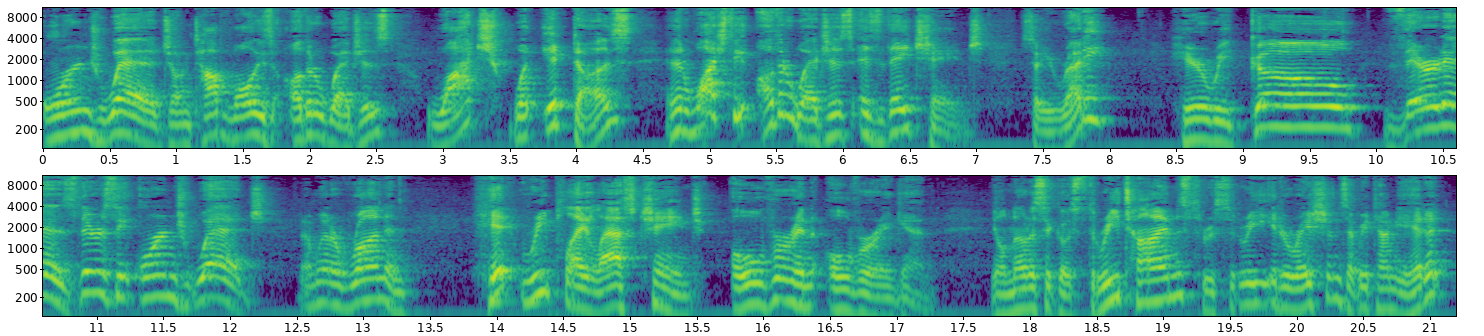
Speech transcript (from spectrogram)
orange wedge on top of all these other wedges. Watch what it does, and then watch the other wedges as they change. So you ready? Here we go. There it is. There's the orange wedge. And I'm going to run and hit replay last change over and over again. You'll notice it goes three times through three iterations every time you hit it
